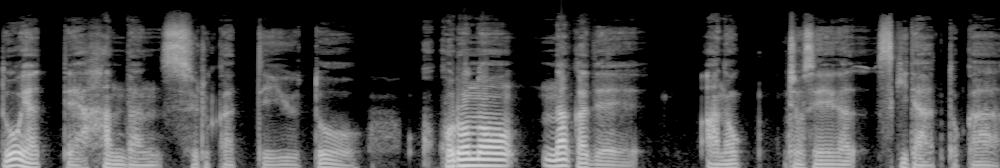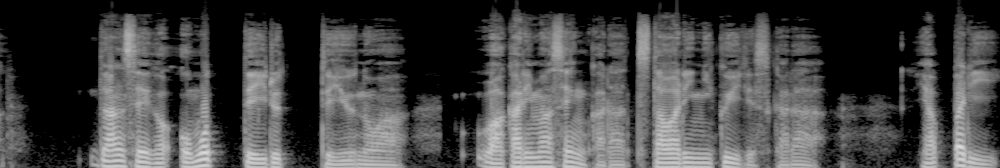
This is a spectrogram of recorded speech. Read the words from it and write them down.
どうやって判断するかっていうと、心の中であの女性が好きだとか、男性が思っているっていうのはわかりませんから、伝わりにくいですから、やっぱり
